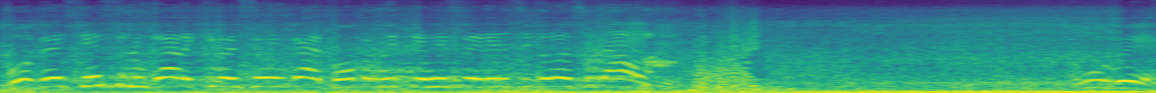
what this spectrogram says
Vou ver se esse lugar aqui vai ser um lugar bom para mim ter referência de velocidade. Vamos ver.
